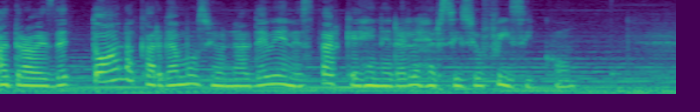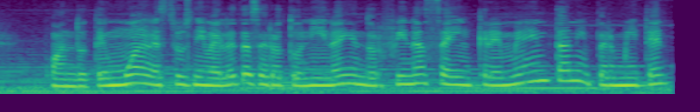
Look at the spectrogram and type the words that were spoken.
a través de toda la carga emocional de bienestar que genera el ejercicio físico. Cuando te mueves, tus niveles de serotonina y endorfina se incrementan y permiten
